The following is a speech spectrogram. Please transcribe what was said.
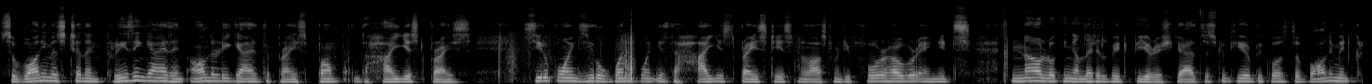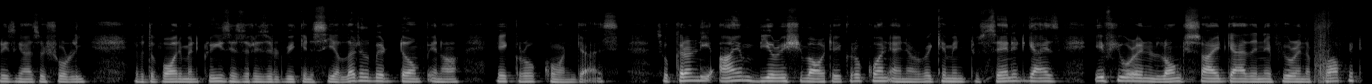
So volume is still increasing guys and already guys the price pump the highest price. 0.011 is the highest price test in last 24 hour and it's now looking a little bit bearish guys. Just look here because the volume increase guys so surely if the volume increases as a result we can see a little bit dump in our AKRO coin guys. So currently i am bearish about AKRO coin and i recommend to sell it guys. If you are in a long side guys and if you're in a profit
